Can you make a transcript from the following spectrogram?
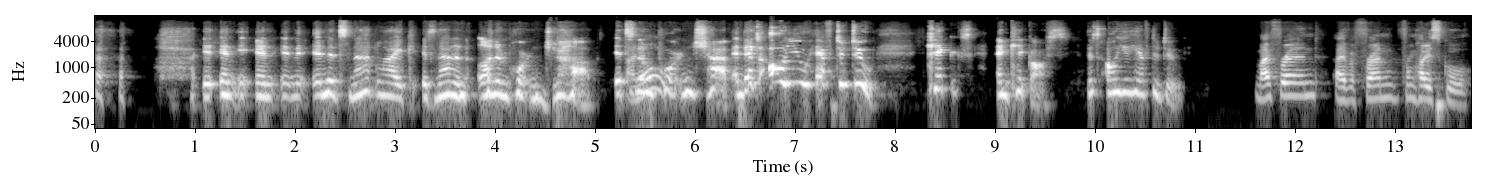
And, and and and it's not like it's not an unimportant job. It's I an important job, and that's all you have to do: kicks and kickoffs. That's all you have to do. My friend, I have a friend from high school.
